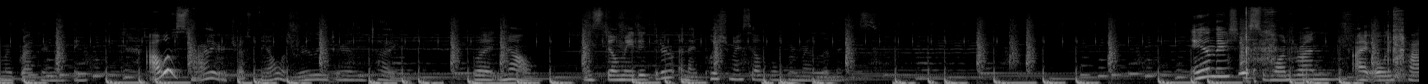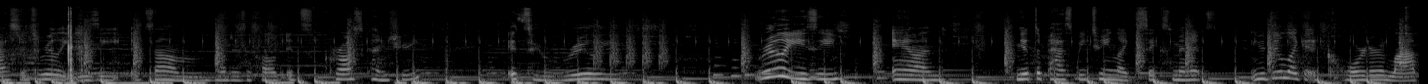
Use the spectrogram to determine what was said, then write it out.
my breath or nothing. I was tired, trust me, I was really, really tired. But no, I still made it through and I pushed myself over my limits. And there's just one run I always pass. It's really easy. It's um what is it called? It's cross country. It's really really easy and you have to pass between like 6 minutes. You do like a quarter lap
